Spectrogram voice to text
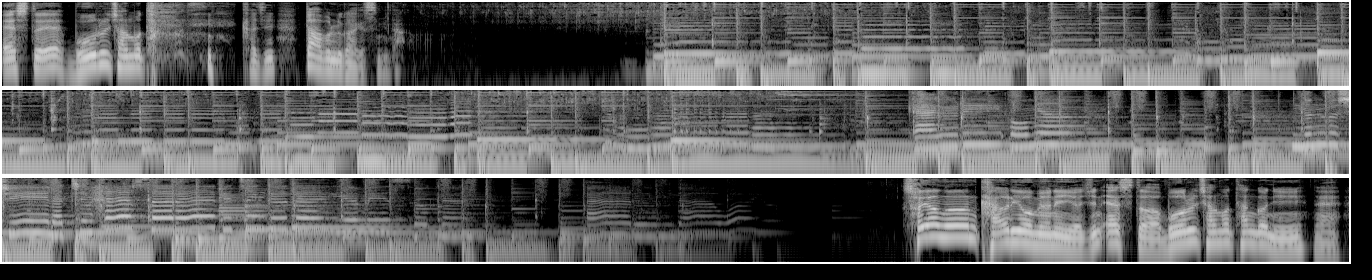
에스더의 뭐를 잘못한 거니까지 따블로 가겠습니다. 서양은 가을이 오면에 이어진 에스더, 뭐를 잘못한 거니? 네.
